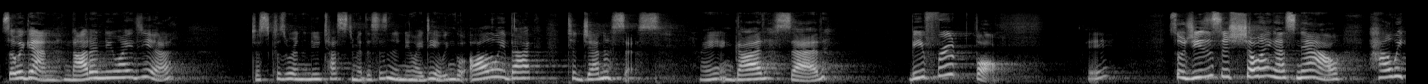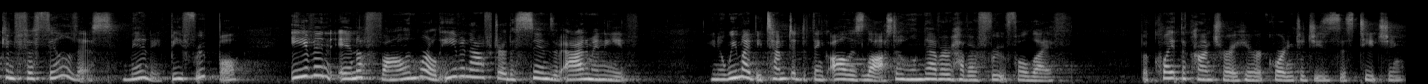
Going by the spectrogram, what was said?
So, again, not a new idea. Just because we're in the New Testament, this isn't a new idea. We can go all the way back to Genesis, right? And God said, Be fruitful. Okay? So, Jesus is showing us now how we can fulfill this mandate be fruitful, even in a fallen world, even after the sins of Adam and Eve. You know, we might be tempted to think all is lost. Oh, we'll never have a fruitful life. But quite the contrary here, according to Jesus' teaching.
